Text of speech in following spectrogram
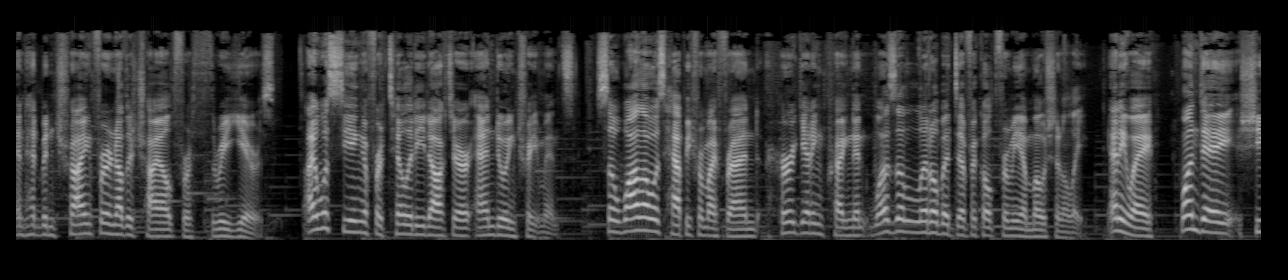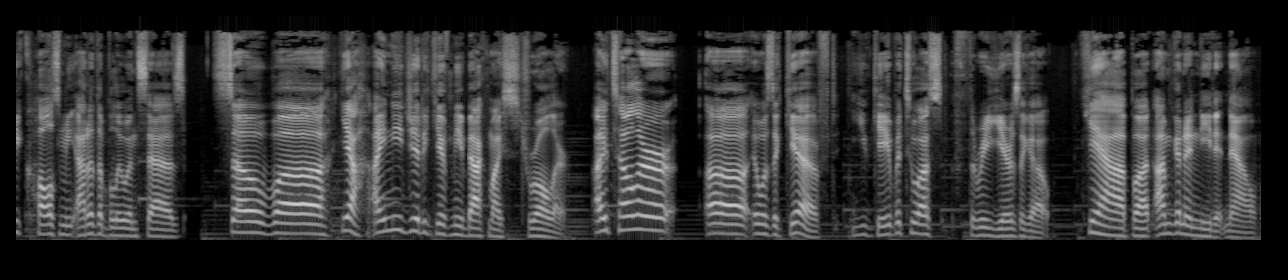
and had been trying for another child for three years. I was seeing a fertility doctor and doing treatments. So while I was happy for my friend, her getting pregnant was a little bit difficult for me emotionally. Anyway, one day she calls me out of the blue and says, So, uh, yeah, I need you to give me back my stroller. I tell her, uh, it was a gift. You gave it to us three years ago. Yeah, but I'm gonna need it now.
